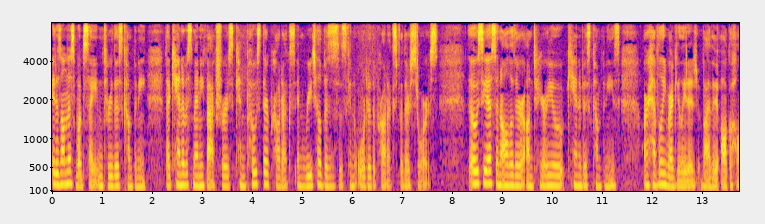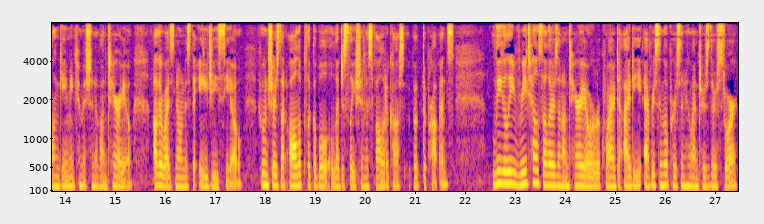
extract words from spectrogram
It is on this website and through this company that cannabis manufacturers can post their products and retail businesses can order the products for their stores. The OCS and all other Ontario cannabis companies are heavily regulated by the Alcohol and Gaming Commission of Ontario, otherwise known as the AGCO, who ensures that all applicable legislation is followed across the province. Legally, retail sellers in Ontario are required to ID every single person who enters their store,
